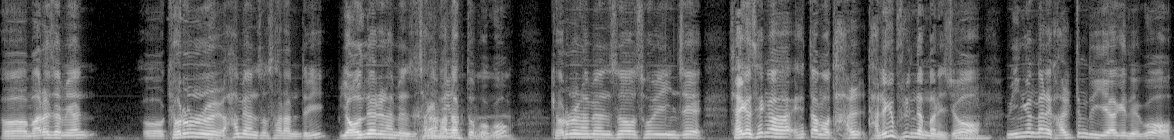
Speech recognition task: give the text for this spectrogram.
어, 말하자면 어, 결혼을 하면서 사람들이 연애를 하면서 자기 그럼요. 바닥도 보고 결혼을 하면서 소위 이제 자기가 생각했던 거 달, 다르게 풀린단 말이죠. 인간 간의 갈등도 이해하게 되고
